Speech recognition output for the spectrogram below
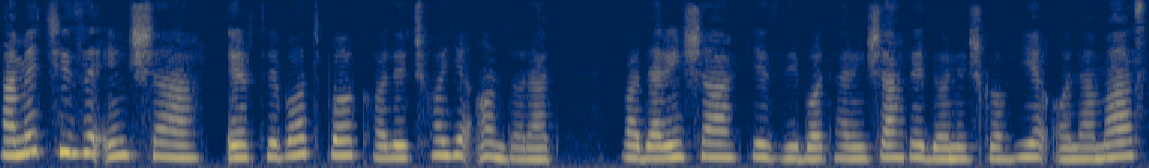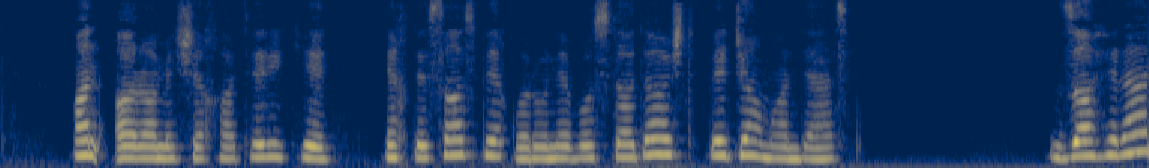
همه چیز این شهر ارتباط با کالج های آن دارد و در این شهر که زیباترین شهر دانشگاهی عالم است آن آرامش خاطری که اختصاص به قرون وسطا داشت به جا مانده است. ظاهرا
